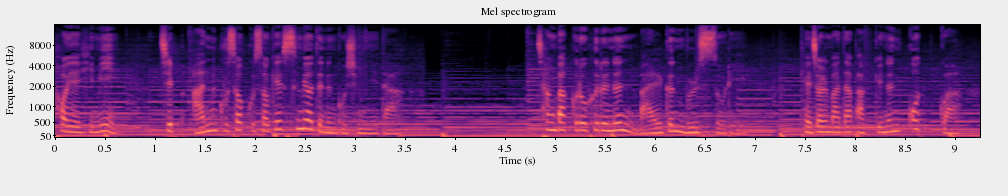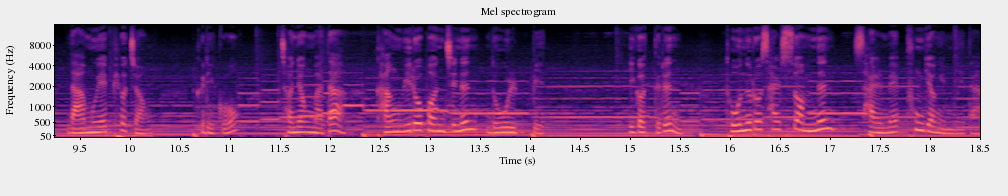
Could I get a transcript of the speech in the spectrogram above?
터의 힘이 집 안 구석구석에 스며드는 곳입니다. 창밖으로 흐르는 맑은 물소리, 계절마다 바뀌는 꽃과 나무의 표정, 그리고 저녁마다 강 위로 번지는 노을빛. 이것들은 돈으로 살 수 없는 삶의 풍경입니다.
